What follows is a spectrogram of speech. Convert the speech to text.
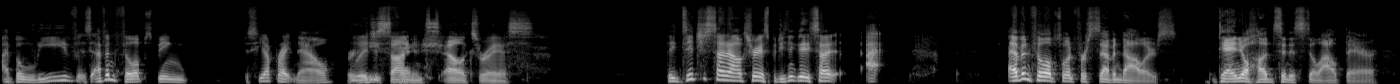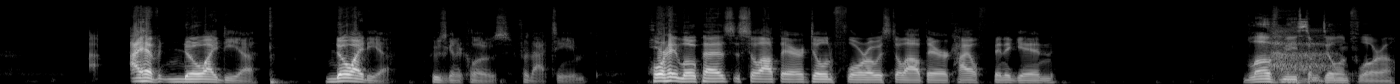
I believe is Evan Phillips being is he up right now? Or they just signed Alex Reyes. They did just sign Alex Reyes, but do you think they signed Evan Phillips went for seven dollars. Daniel Hudson is still out there. I have no idea, no idea who's going to close for that team. Jorge Lopez is still out there. Dylan Floro is still out there. Kyle Finnegan. Love me some Dylan Floro.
